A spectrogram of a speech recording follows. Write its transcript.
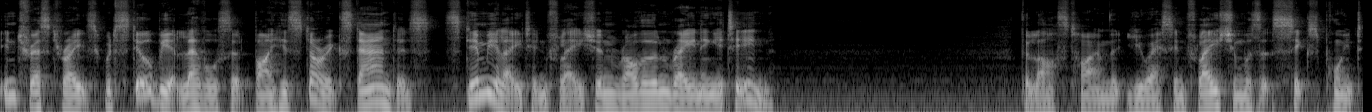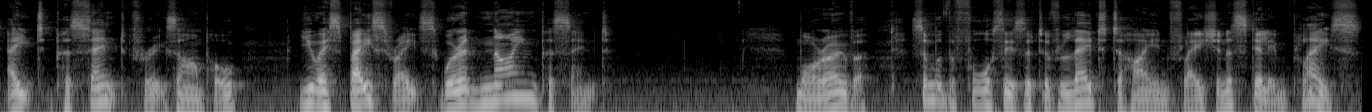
interest rates would still be at levels that, by historic standards, stimulate inflation rather than reining it in. The last time that US inflation was at 6.8%, for example, US base rates were at 9%. Moreover, some of the forces that have led to high inflation are still in place.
